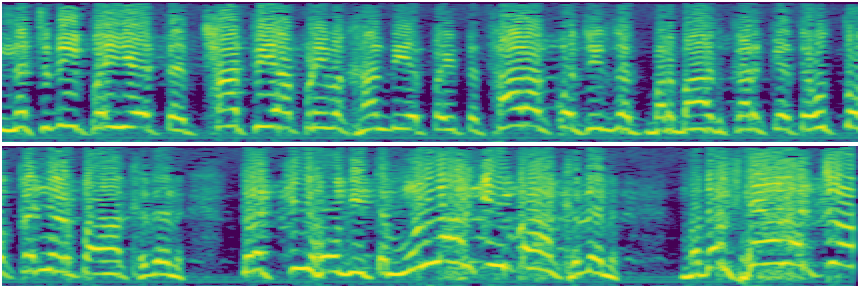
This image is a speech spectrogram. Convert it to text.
نچدی پی ہے چھاتی اپنی وکھاندی ہے پی سارا کچھ عزت برباد کر کے تے اتو کنجر پا آخ دین، ترقی ہوگی تے ملا کی پا آخ دین؟ مدرسے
